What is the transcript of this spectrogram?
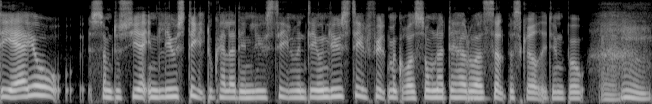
det er jo, som du siger, en livsstil. Du kalder det en livsstil, men det er jo en livsstil fyldt med gråzoner. Det har du også selv beskrevet i din bog. Mm.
